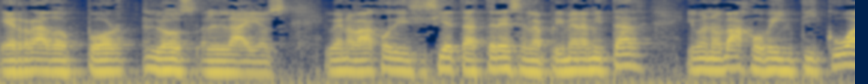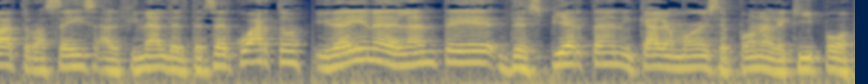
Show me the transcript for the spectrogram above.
errado por los Lions. Y bueno, bajo 17 a 3 en la primera mitad. Y bueno, bajo 24 a 6 al final del tercer cuarto. Y de ahí en adelante despiertan y Kyler Murray se pone al equipo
